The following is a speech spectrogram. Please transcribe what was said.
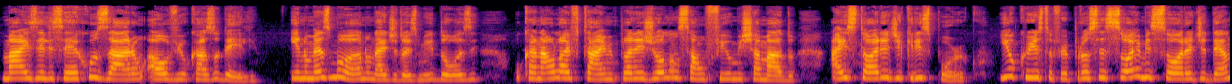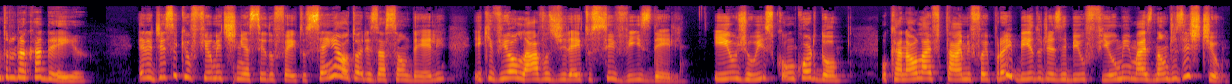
mas eles se recusaram a ouvir o caso dele. E no mesmo ano, né, de 2012, o canal Lifetime planejou lançar um filme chamado A História de Chris Porco. E o Christopher processou a emissora de dentro da cadeia. Ele disse que o filme tinha sido feito sem a autorização dele e que violava os direitos civis dele. E o juiz concordou. O canal Lifetime foi proibido de exibir o filme, mas não desistiu.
